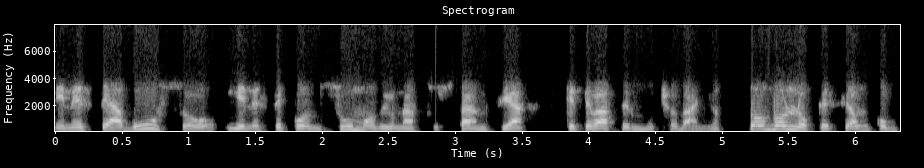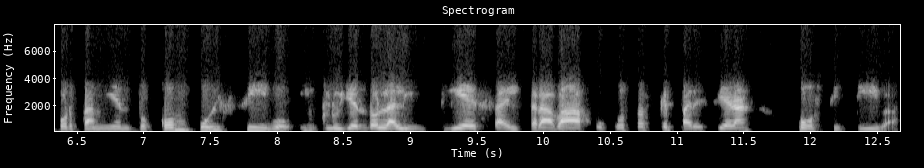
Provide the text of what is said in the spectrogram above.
en este abuso y en este consumo de una sustancia que te va a hacer mucho daño. Todo lo que sea un comportamiento compulsivo, incluyendo la limpieza, el trabajo, cosas que parecieran positivas.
